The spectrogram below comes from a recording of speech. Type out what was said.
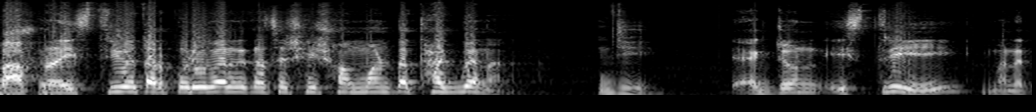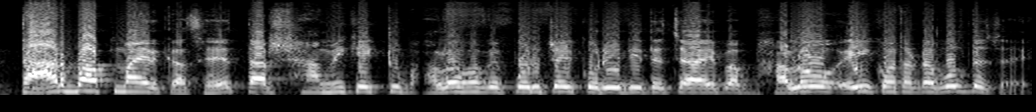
বা আপনার স্ত্রীও তার পরিবারের কাছে সেই সম্মানটা থাকবে না। জি। একজন স্ত্রী মানে তার বাপ মায়ের কাছে তার স্বামীকে একটু ভালোভাবে পরিচয় করিয়ে দিতে চায় বা ভালো এই কথাটা বলতে চায়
